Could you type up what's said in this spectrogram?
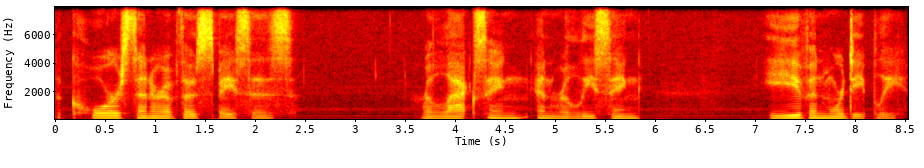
the core center of those spaces, relaxing and releasing even more deeply.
